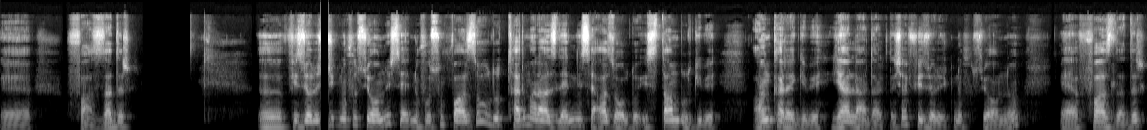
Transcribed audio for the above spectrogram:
e, fazladır. E, fizyolojik nüfus yoğunluğu ise nüfusun fazla olduğu tarım arazilerinin ise az olduğu İstanbul gibi, Ankara gibi yerlerde arkadaşlar fizyolojik nüfus yoğunluğu e, fazladır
